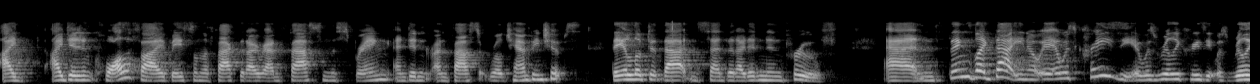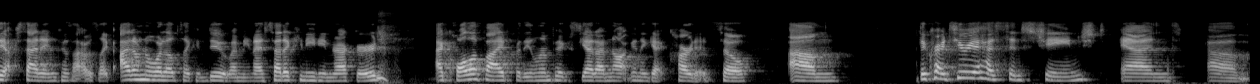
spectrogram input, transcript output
I I didn't qualify based on the fact that I ran fast in the spring and didn't run fast at World Championships they looked at that and said that I didn't improve and things like that. You know, it, was crazy. It was really crazy. It was really upsetting because I was like, I don't know what else I can do. I mean, I set a Canadian record. I qualified for the Olympics, yet I'm not going to get carded. So um, the criteria has since changed, and um,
